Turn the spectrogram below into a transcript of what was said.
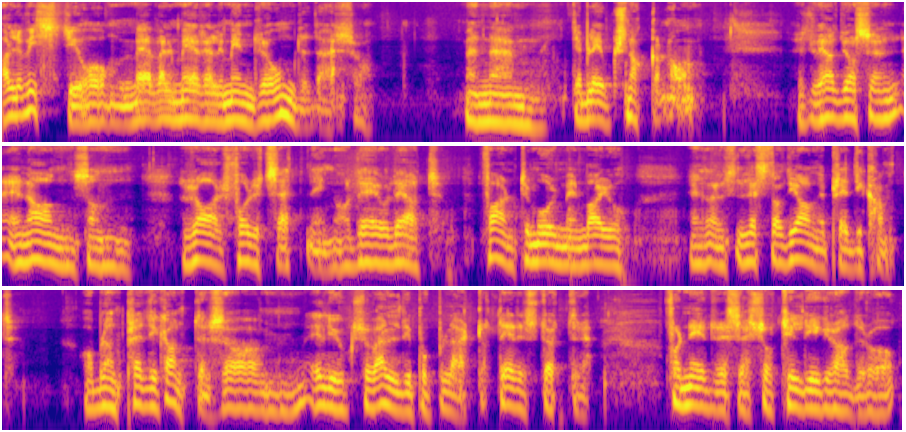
alle visste jo vel mer eller mindre om det der, så. Men um, det ble jo ikke snakka noe om. Vi hadde jo også en, en annen sånn rar forutsetning, og det er jo det at faren til moren min var jo en læstadianerpredikant. Og blant predikanter så mm, er det jo ikke så veldig populært at deres døtre fornedrer seg så til de grader og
